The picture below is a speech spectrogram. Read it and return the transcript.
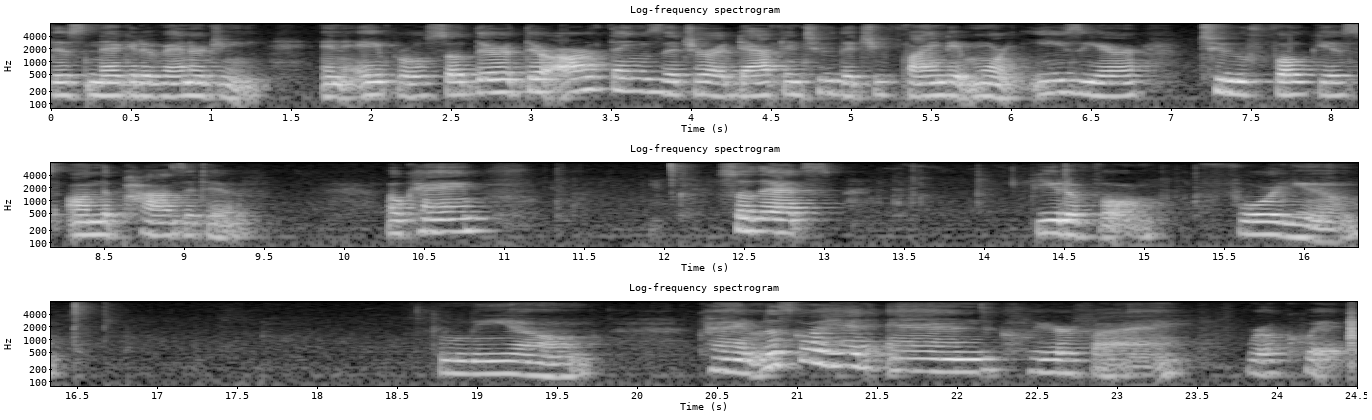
this negative energy in April. So there, there are things that you're adapting to that you find it more easier to focus on the positive. Okay? So that's beautiful for you. Leo. Okay, let's go ahead and clarify real quick.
